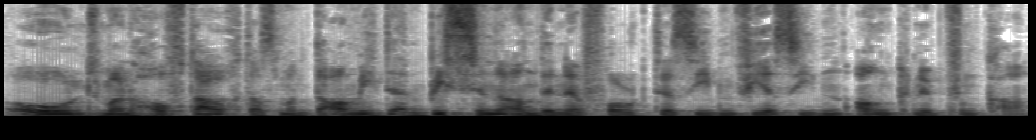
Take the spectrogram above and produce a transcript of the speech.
Und man hofft auch, dass man damit ein bisschen an den Erfolg der 747 anknüpfen kann.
